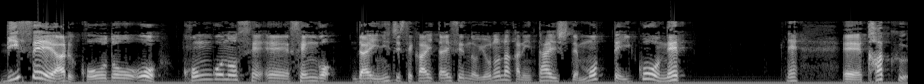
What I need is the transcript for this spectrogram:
理性ある行動を今後のせ、えー、戦後、第二次世界大戦の世の中に対して持っていこうね。ね、えー、核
